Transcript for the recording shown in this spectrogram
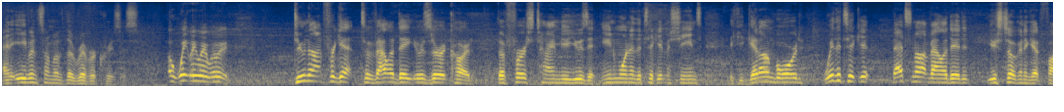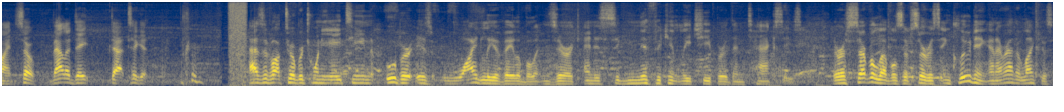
and even some of the river cruises. Oh, wait, wait, wait, wait, wait. Do not forget to validate your Zurich card the first time you use it in one of the ticket machines. If you get on board with a ticket that's not validated, you're still gonna get fined. So validate that ticket. As of October 2018, Uber is widely available in Zurich and is significantly cheaper than taxis. There are several levels of service, including, and I rather like this,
